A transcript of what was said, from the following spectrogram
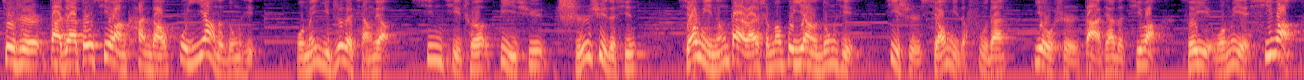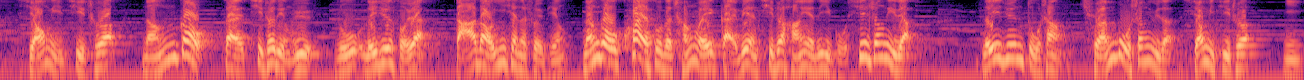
就是大家都希望看到不一样的东西。我们一直在强调，新汽车必须持续的新。小米能带来什么不一样的东西？既是小米的负担，又是大家的期望，所以我们也希望小米汽车能够在汽车领域如雷军所愿，达到一线的水平，能够快速的成为改变汽车行业的一股新生力量。雷军赌上全部声誉的小米汽车，你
